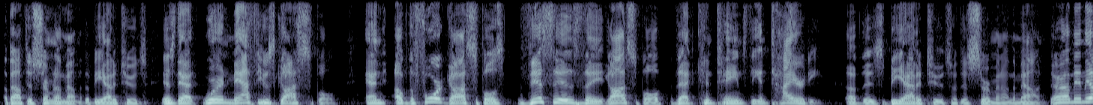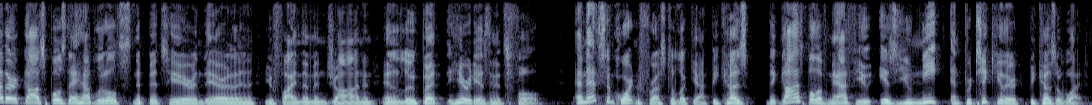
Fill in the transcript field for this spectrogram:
about this Sermon on the Mount, the Beatitudes, is that we're in Matthew's gospel. And of the four gospels, this is the gospel that contains the entirety of these Beatitudes or this Sermon on the Mount. There, I mean, the other Gospels, they have little snippets here and there, and you find them in John and, and Luke, but here it is and it's full. And that's important for us to look at because the Gospel of Matthew is unique and particular because of what?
